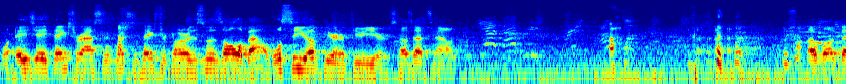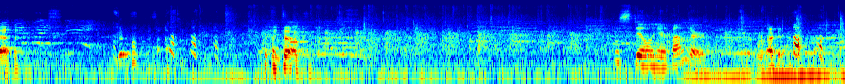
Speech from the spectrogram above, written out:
Well, AJ, thanks for asking the question. Thanks for coming over. This is what it's all about. We'll see you up here in a few years. How's that sound? Yeah, that'd be great. I love I love that. Just stealing your thunder. あれ。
